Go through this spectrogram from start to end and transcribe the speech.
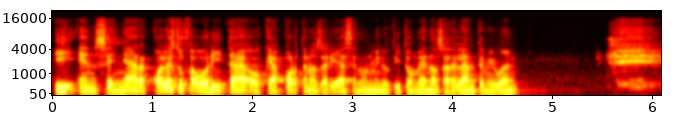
y enseñar. ¿Cuál es tu favorita o qué aporte nos darías en un minutito menos? Adelante, mi buen. Sí.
